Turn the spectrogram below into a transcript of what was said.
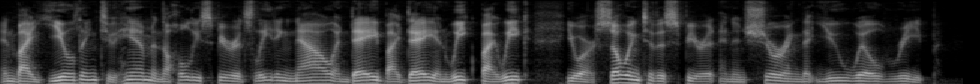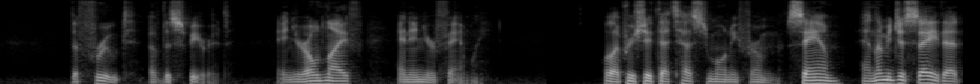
And by yielding to Him and the Holy Spirit's leading now and day by day and week by week, you are sowing to the Spirit and ensuring that you will reap the fruit of the Spirit in your own life and in your family. Well, I appreciate that testimony from Sam. And let me just say that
